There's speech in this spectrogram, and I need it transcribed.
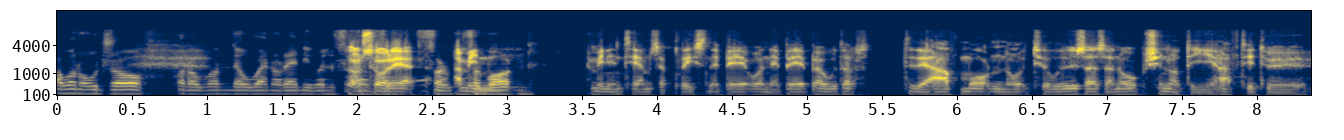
I want all draw, or I want no win or any win for, oh, sorry, for, I mean, for Morton. I mean, in terms of placing the bet on the bet builder, do they have Morton not to lose as an option, or do you have to do?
